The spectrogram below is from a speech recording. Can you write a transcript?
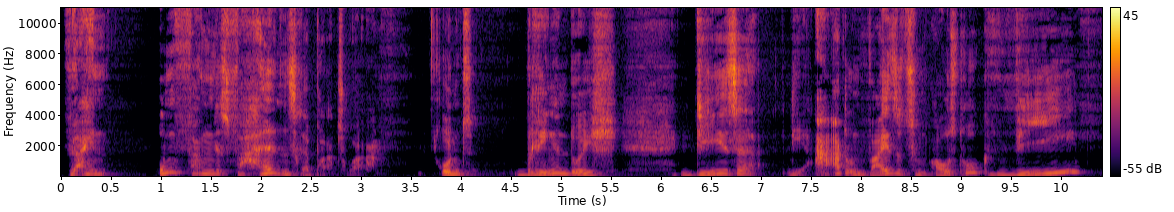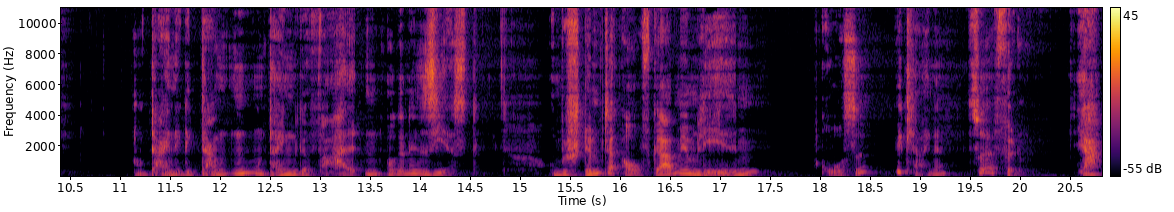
Für ein umfangendes Verhaltensrepertoire und bringen durch diese die Art und Weise zum Ausdruck, wie du deine Gedanken und dein Verhalten organisierst, um bestimmte Aufgaben im Leben, große wie kleine, zu erfüllen. Ja,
